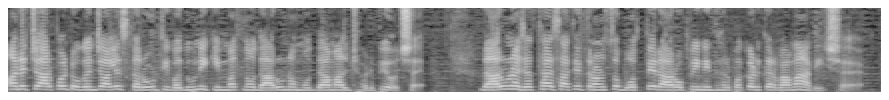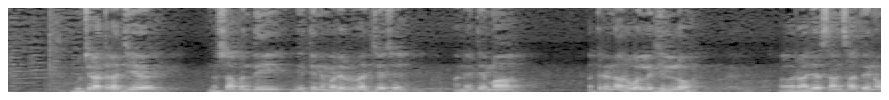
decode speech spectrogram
અને ચાર પોઈન્ટ ઓગણચાલીસ કરોડથી વધુની કિંમતનો દારૂનો મુદ્દામાલ ઝડપ્યો છે. દારૂના જથ્થા સાથે ત્રણસો બોતેર આરોપીની ધરપકડ કરવામાં આવી છે. ગુજરાત રાજ્ય નશાબંધી નીતિને મરેલું રાજ્ય છે અને તેમાં અત્રેનો અરવલ્લી જિલ્લો રાજસ્થાન સાથેનો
